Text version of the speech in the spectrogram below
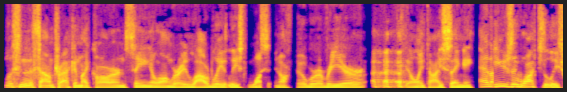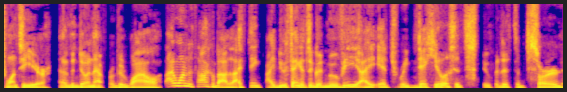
listening to the soundtrack in my car and singing along very loudly at least once in October every year. the only time singing. And I usually watch it at least once a year. And I've been doing that for a good while. I wanted to talk about it. I think I do think it's a good movie. I, it's ridiculous. It's stupid. It's absurd,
